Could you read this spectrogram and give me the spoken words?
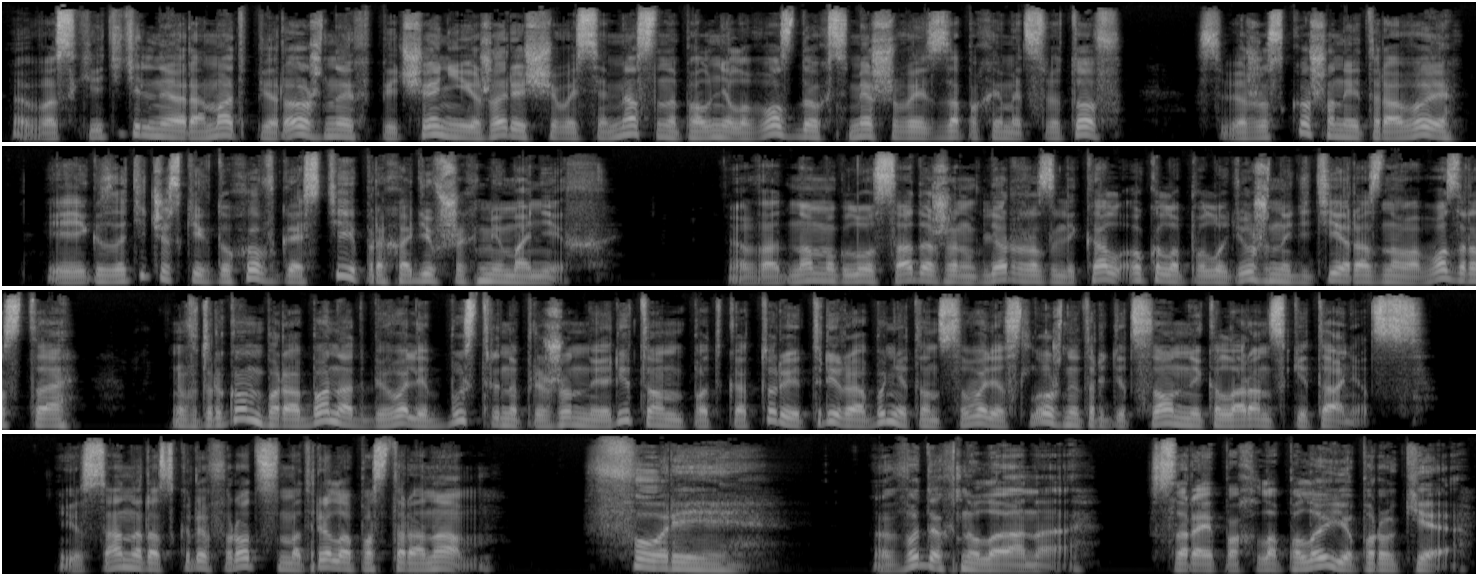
Восхитительный аромат пирожных, печенья и жарящегося мяса наполнил воздух, смешиваясь с запахами цветов, свежескошенной травы и экзотических духов гостей, проходивших мимо них. В одном углу сада жонглёр развлекал около полудюжины детей разного возраста, в другом барабаны отбивали быстрый напряженный ритм, под который три рабыни танцевали сложный традиционный колоранский танец. Исана, раскрыв рот, смотрела по сторонам. «Фури!» Выдохнула она. Сарай похлопала ее по руке.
